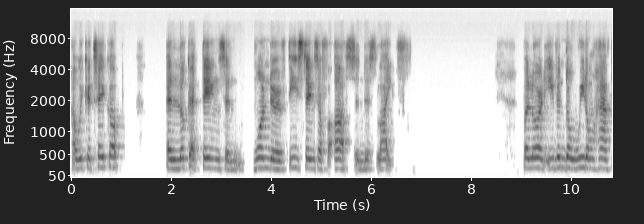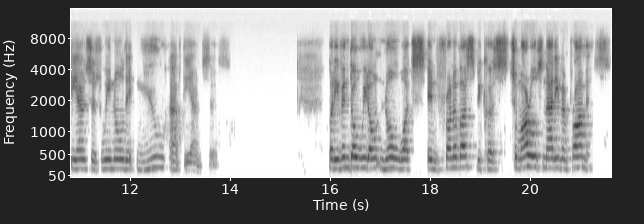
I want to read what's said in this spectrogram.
how we could take up and look at things and wonder if these things are for us in this life. But Lord, even though we don't have the answers, we know that you have the answers. But even though we don't know what's in front of us, because tomorrow's not even promised,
